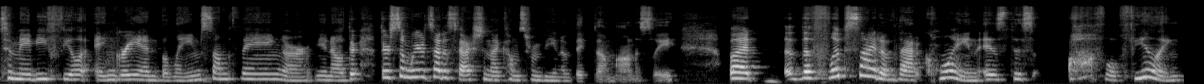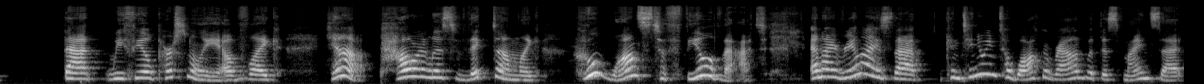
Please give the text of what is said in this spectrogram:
to maybe feel angry and blame something or you know there, there's some weird satisfaction that comes from being a victim honestly. But the flip side of that coin is this awful feeling that we feel personally of like yeah powerless victim like who wants to feel that? And I realized that continuing to walk around with this mindset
